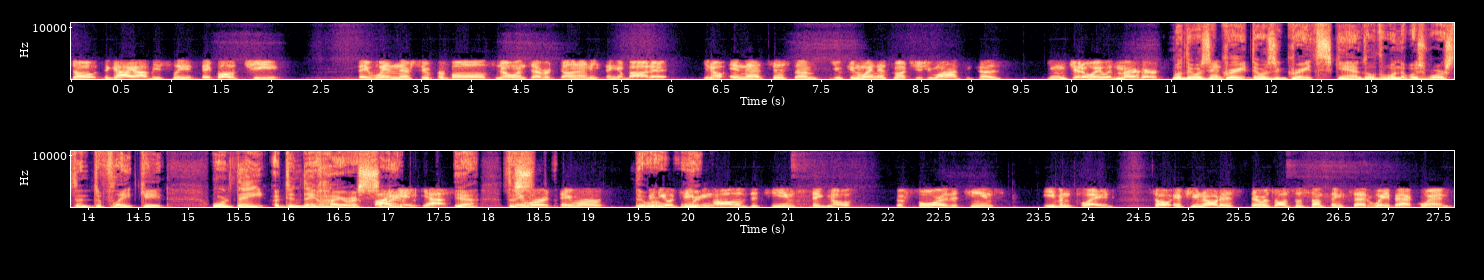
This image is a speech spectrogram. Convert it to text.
so the guy obviously they both cheat. They win their Super Bowls. No one's ever done anything about it. You know, in that system, you can win as much as you want because you can get away with murder. Well, there was a And- great there was a great scandal, the one that was worse than Deflategate. Weren't they? Uh, didn't they hire a sign? Spygate, yes. Yeah, the they were they were they were videotaping re- all of the team's signals before the teams even played. So if you notice, there was also something said way back when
